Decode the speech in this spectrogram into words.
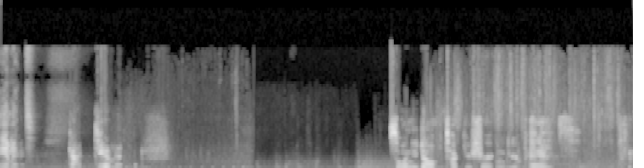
Damn it. God damn it. So when you don't tuck your shirt into your pants, does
